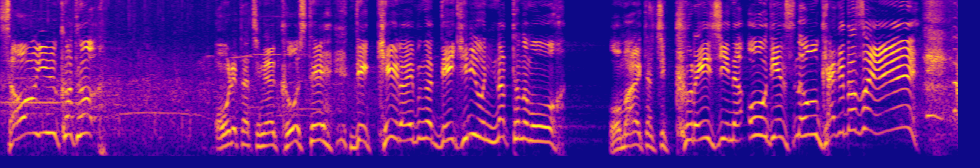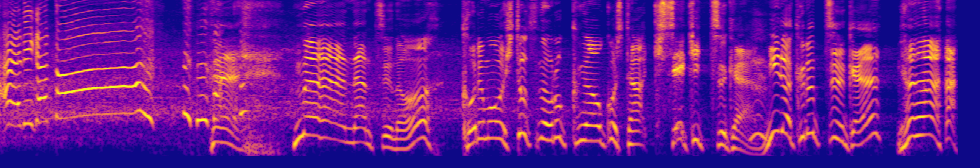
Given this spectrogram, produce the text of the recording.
そういうこと。俺たちがこうしてでっけえライブができるようになったのもお前たちクレイジーなオーディエンスのおかげだぜ。ありがとう。は あまあなんつうの？これも一つのロックが起こした奇跡っつうかミラクルっつうか？は あ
